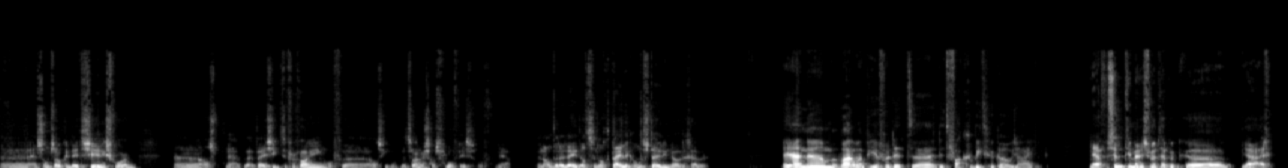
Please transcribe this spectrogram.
Uh, en soms ook in detacheringsvorm, uh, als nou, bij, bij, ziektevervanging of uh, als iemand met zwangerschapsverlof is. Of nou ja, een andere reden dat ze nog tijdelijke ondersteuning nodig hebben. Hey, en um, waarom heb je voor dit, uh, dit vakgebied gekozen eigenlijk? Ja, facility management heb ik ja, eigenlijk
